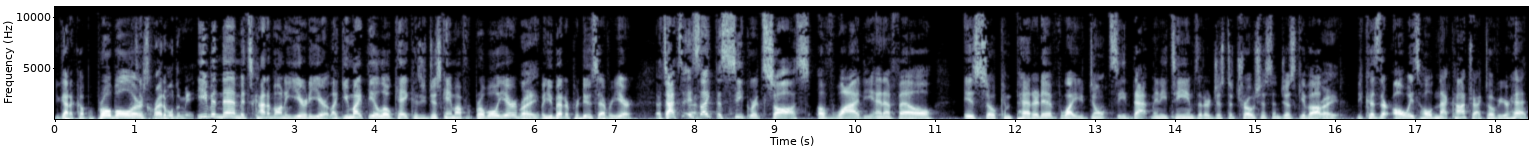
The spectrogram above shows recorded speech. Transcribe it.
you got a couple pro bowlers. incredible to me. Even them it's kind of on a year to year. Like you might feel okay cuz you just came off a pro bowl year, Right. but you better produce every year. That's That's, it's like the secret sauce of why the NFL is so competitive, why you don't see that many teams that are just atrocious and just give up Right. because they're always holding that contract over your head.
